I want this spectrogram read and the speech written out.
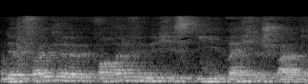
Und der zweite Vorteil, finde ich, ist die rechte Spalte.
